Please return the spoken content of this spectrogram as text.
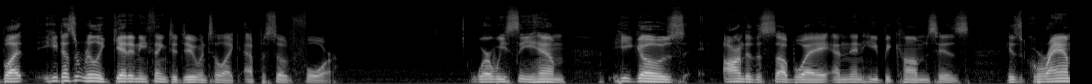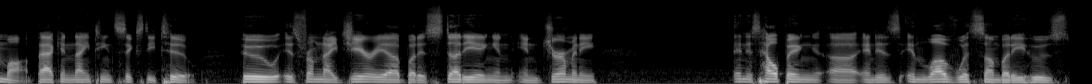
but he doesn't really get anything to do until like episode 4 where we see him he goes onto the subway and then he becomes his his grandma back in 1962 who is from Nigeria but is studying in in Germany and is helping uh, and is in love with somebody who's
